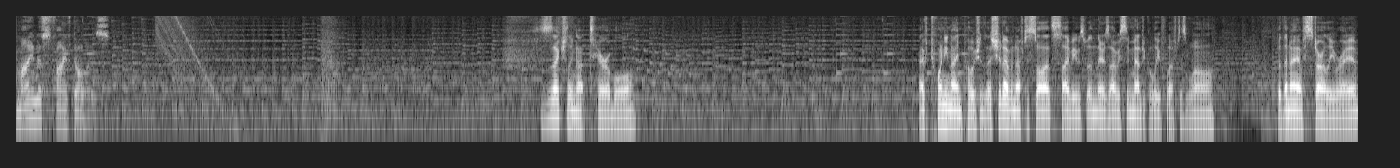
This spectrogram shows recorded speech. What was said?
Minus five dollars. This is actually not terrible. I have 29 potions. I should have enough to stall out Psybeams, but then there's obviously Magical Leaf left as well. But then I have Starly, right?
